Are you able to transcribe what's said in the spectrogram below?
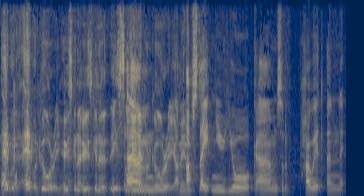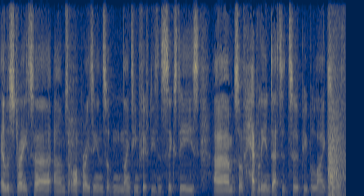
Edward, Edward Gorey. Who's gonna Who's gonna He's, explain um, Edward Gorey? I mean, Upstate New York, um, sort of poet and illustrator, um, sort of operating in sort of 1950s and 60s, um, sort of heavily indebted to people like sort of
